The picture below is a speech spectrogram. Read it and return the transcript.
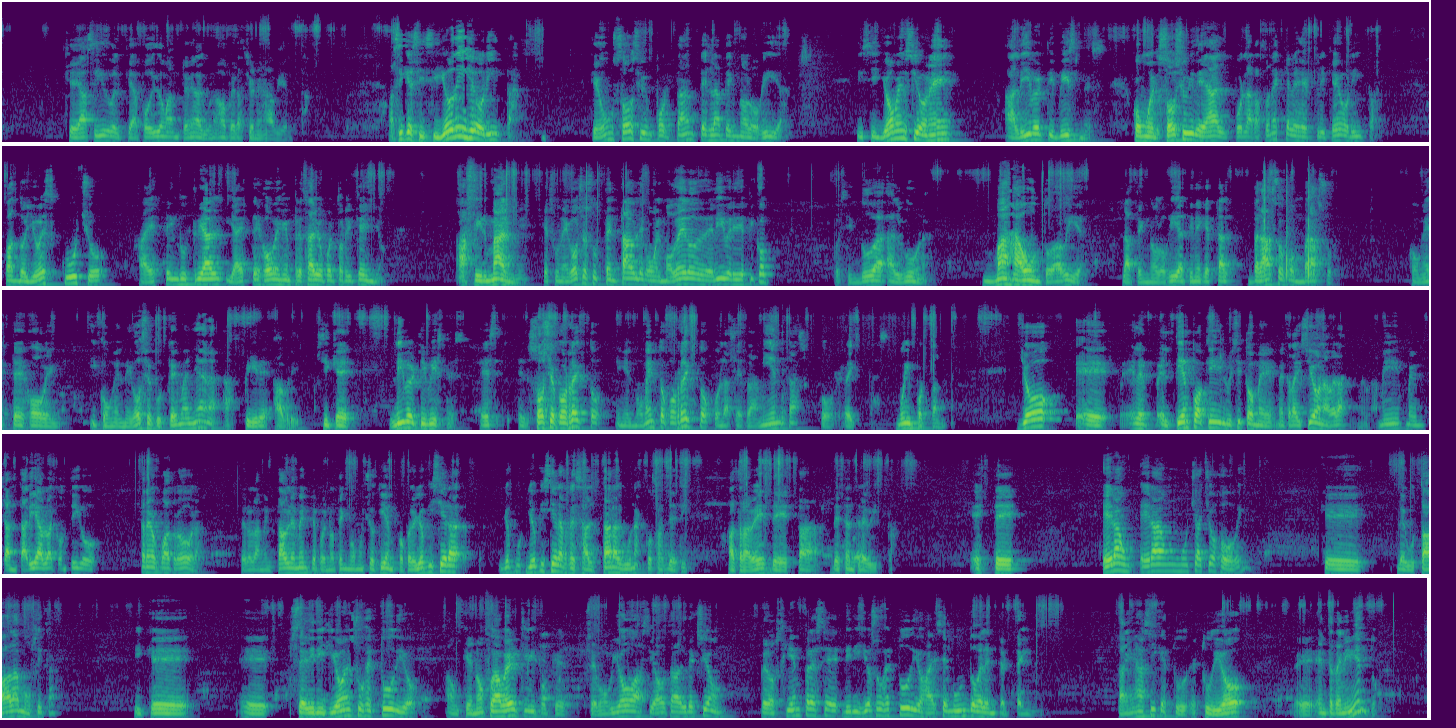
que ha sido el que ha podido mantener algunas operaciones abiertas. Así que si, si yo dije ahorita que un socio importante es la tecnología, y si yo mencioné a Liberty Business, como el socio ideal, por las razones que les expliqué ahorita. Cuando yo escucho a este industrial y a este joven empresario puertorriqueño afirmarme que su negocio es sustentable con el modelo de delivery de pick-up, pues sin duda alguna, más aún todavía, la tecnología tiene que estar brazo con brazo con este joven y con el negocio que usted mañana aspire a abrir. Así que Liberty Business es el socio correcto en el momento correcto con las herramientas correctas. Muy importante. Yo, eh, el, tiempo aquí, Luisito, me, traiciona, ¿verdad? A mí me encantaría hablar contigo tres o cuatro horas, pero lamentablemente pues no tengo mucho tiempo. Pero yo quisiera, yo, yo quisiera resaltar algunas cosas de ti a través de esta, de esta entrevista. Este, era un, era un muchacho joven que le gustaba la música y que eh, se dirigió en sus estudios, aunque no fue a Berkeley porque se movió hacia otra dirección, pero siempre se dirigió sus estudios a ese mundo del entertainment. Tan es así que estudió eh, entretenimiento,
